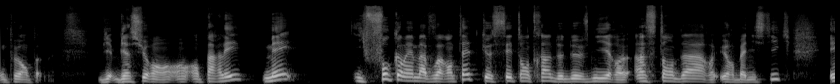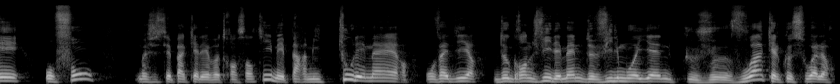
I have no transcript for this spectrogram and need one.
on, peut en- bien, sûr en- en- parler, mais il faut quand même avoir en tête que c'est en train de devenir un standard urbanistique. Et au fond, moi je ne sais pas quel est votre ressenti, mais parmi tous les maires, on va dire, de grandes villes et même de villes moyennes que je vois, quelle que soit leur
